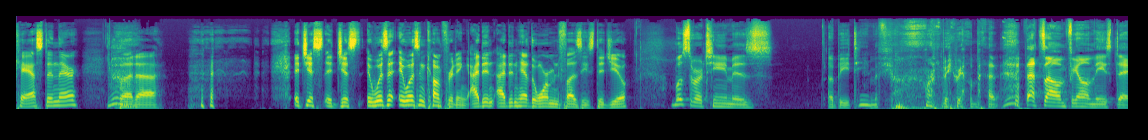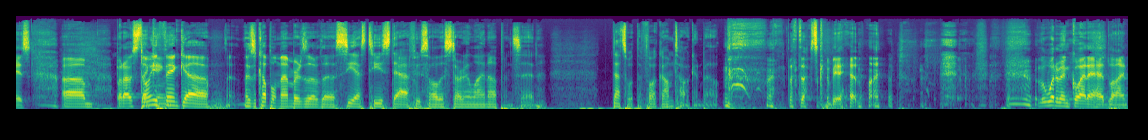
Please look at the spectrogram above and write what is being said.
cast in there, but uh, it just. It just. It wasn't. It wasn't comforting. I didn't. I didn't have the warm and fuzzies. Did you? Most of our team is a B team if you want to be real about it. That's how I'm feeling these days. Um, but I was Don't thinking, you think uh, there's a couple members of the CST staff who saw the starting lineup and said, "That's what the fuck I'm talking about." that that going to be a headline? it would have been quite a headline.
